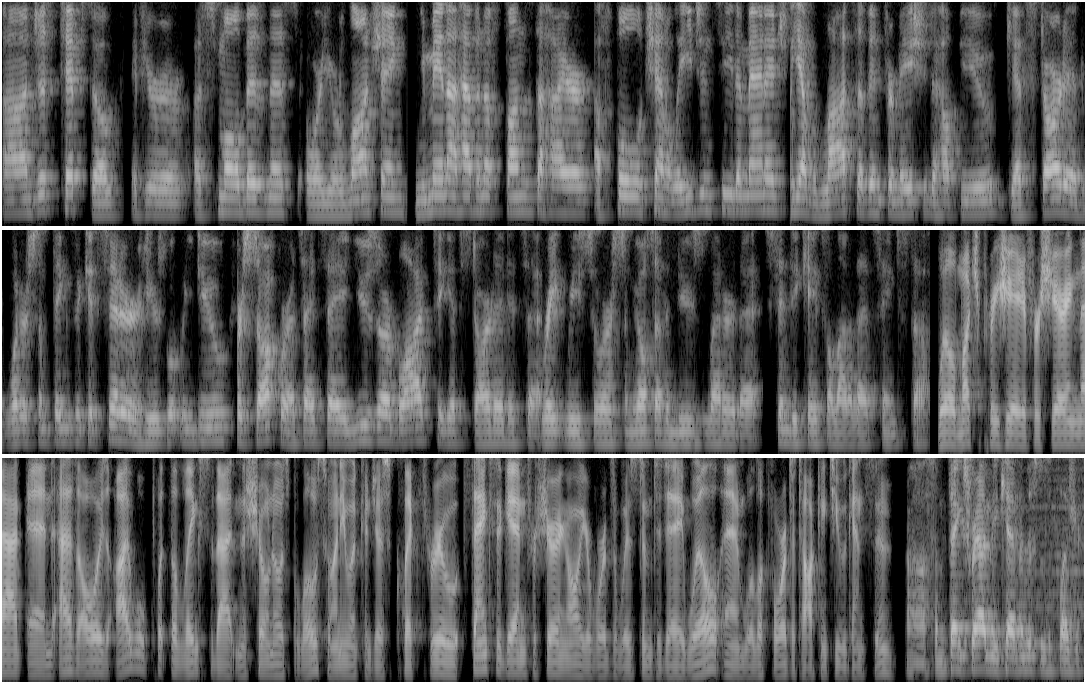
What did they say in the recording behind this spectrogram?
on just tips. So if you're a small business or you're launching, you may not have enough funds to hire a full channel agency to manage. We have lots of information to help you get started. What are some things to consider? Here's what we do for software. So I'd say use our blog to get started. It's a great resource. And we also have a newsletter that syndicates a lot of that same stuff. Will, much appreciated for sharing that. And as always, I will put the links to that in the show notes below so anyone can just click through. Thanks again for sharing all your words of wisdom today, Will. And we'll look forward to talking to you again soon. Awesome. Thanks for having me, Kevin. This was a pleasure.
